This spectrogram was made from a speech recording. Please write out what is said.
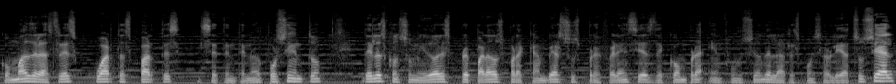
con más de las tres cuartas partes, el 79%, de los consumidores preparados para cambiar sus preferencias de compra en función de la responsabilidad social,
